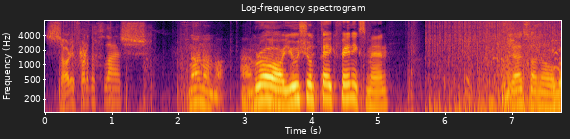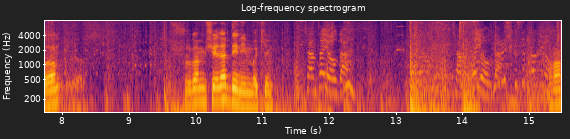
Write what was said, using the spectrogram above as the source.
Sorry for the flash. No, no, no. I'm Bro, you should take Phoenix man. Gel sana oğlum. Şuradan bir şeyler deneyeyim bakayım. Çanta yolda. Çanta yolda. Görüş kısıtlanıyor. Aha,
